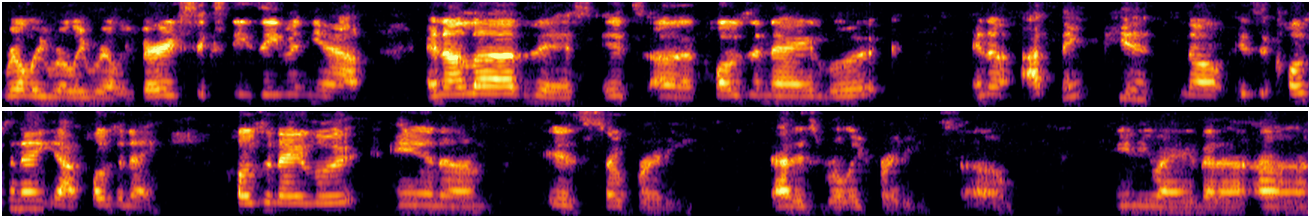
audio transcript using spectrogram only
really, really, really, very sixties even. Yeah, and I love this. It's a cloisonne look, and I, I think you no, is it cloisonne? Yeah, cloisonne, cloisonne look, and um, it's so pretty. That is really pretty. So anyway, but uh, uh,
